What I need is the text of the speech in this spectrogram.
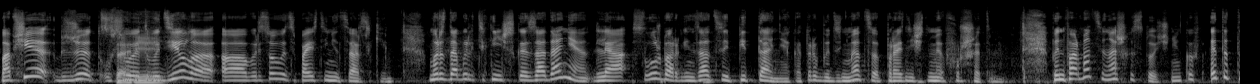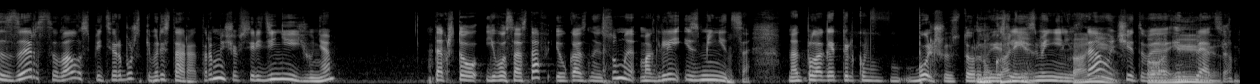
Вообще, бюджет у всего этого дела а, вырисовывается поистине царский. Мы раздобыли техническое задание для службы организации питания, которая будет заниматься праздничными фуршетами. По информации наших источников, этот ТЗ рассылалось петербургским рестораторам еще в середине июня. Так что его состав и указанные суммы могли измениться. Надо полагать только в большую сторону, Ну, если конечно, изменились, да, конечно, учитывая конечно. инфляцию.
